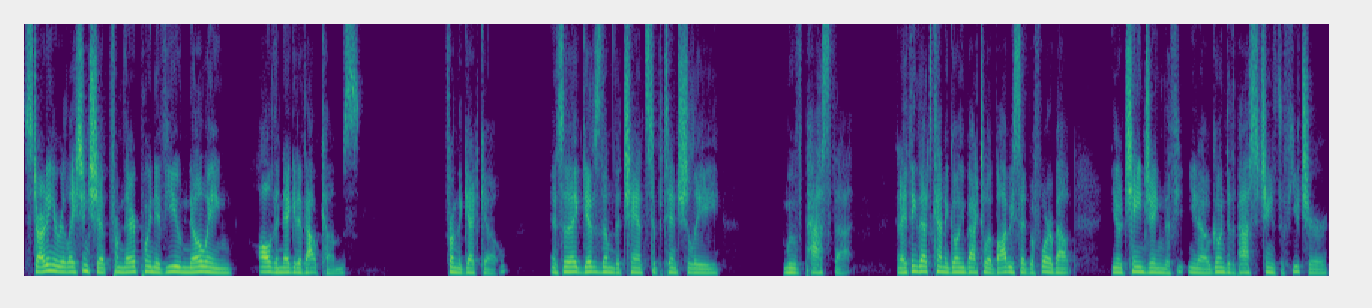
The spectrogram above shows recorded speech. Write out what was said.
starting a relationship from their point of view knowing all the negative outcomes from the get-go and so that gives them the chance to potentially move past that. And I think that's kind of going back to what Bobby said before about, you know, changing the, you know, going to the past to change the future.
